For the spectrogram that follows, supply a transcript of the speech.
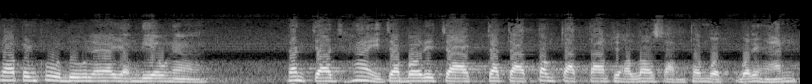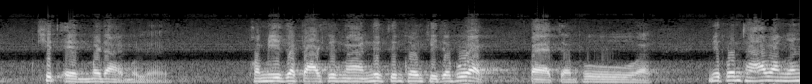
เราเป็นผู้ดูแลอย่างเดียวนะนั่นจะให้จะบริจาคจะจัดต้องจัดตามที่อัลลอฮ์สั่งทั้งหมดบริหารคิดเองไม่ได้หมดเลย พอมีประกาศขึ้นมานึกถึงคนกี่จะพวกแปดจะพวก มีคนถามว่าเงิน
